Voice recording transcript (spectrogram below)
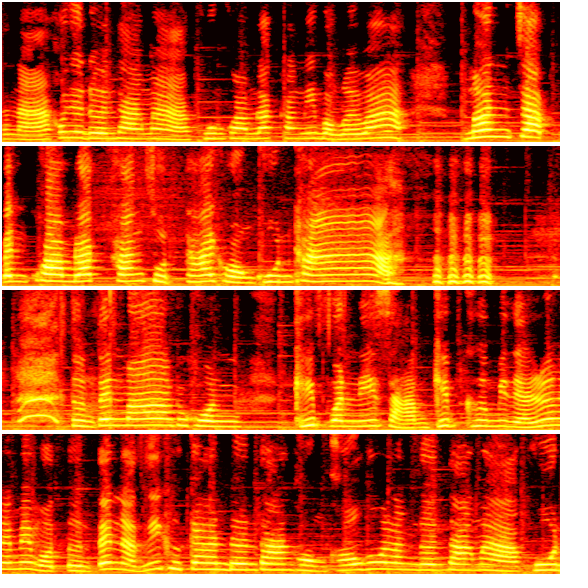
สนาเขาจะเดินทางมาหาคุณความรักครั้งนี้บอกเลยว่า มันจะเป็นความรักครั้งสุดท้ายของคุณค่ะตื่นเต้นมากทุกคน คลิปวันนี้ 3 คลิปคือมีแต่เรื่องให้ไม่หมดตื่นเต้นอะนี่คือการเดินทางของเขาเขากำลังเดินทางมาหาคุณ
